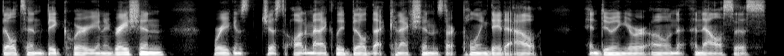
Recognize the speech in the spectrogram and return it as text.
built-in BigQuery integration, where you can just automatically build that connection and start pulling data out and doing your own analysis.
